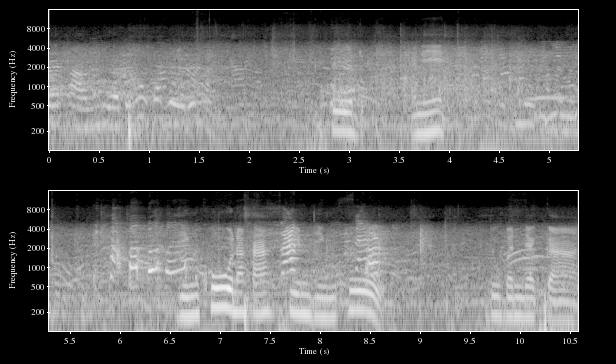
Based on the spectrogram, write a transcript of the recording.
เลยค่ะเหลือแต่ลูกก็คือด้วยค่ะคู่อันนี้ หญิงคู่นะคะ ทีมหญิงคู่ ดูบรรยากาศ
